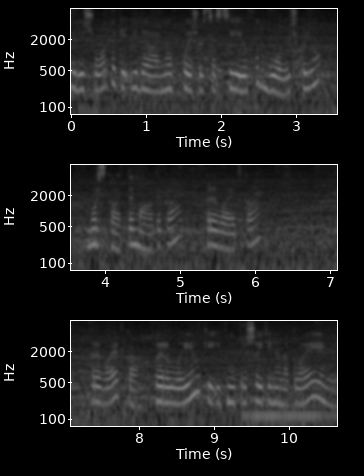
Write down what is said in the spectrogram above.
Білі шортики ідеально впишуться з цією футболочкою. Морська тематика, креветка. Креветка, перлинки і не пришиті, не наклеєні.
